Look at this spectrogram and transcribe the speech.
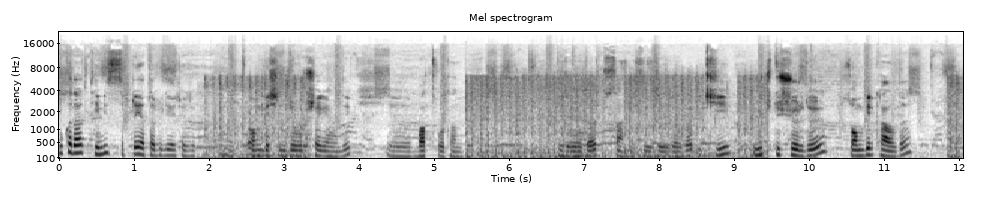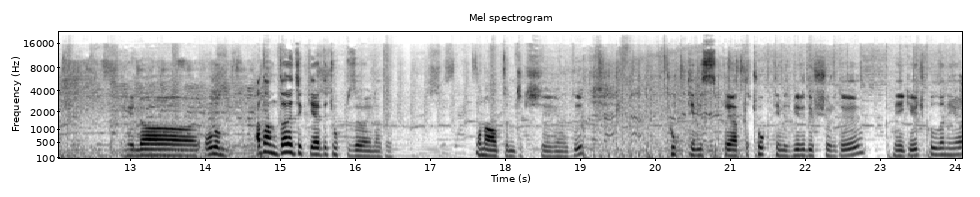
bu kadar temiz sprey atabiliyor çocuk. Evet, 15. vuruşa geldik. Ee, Batwo'dan 1v4 sahnesi 1v4 2 3 düşürdü. Son bir kaldı. Helal. Oğlum adam daracık yerde çok güzel oynadı. 16. kişiye geldik. Çok temiz sprey attı. Çok temiz. Biri düşürdü. MG3 kullanıyor.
